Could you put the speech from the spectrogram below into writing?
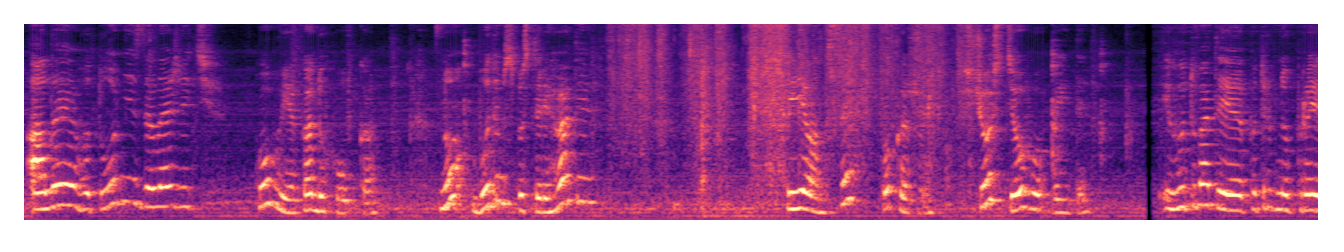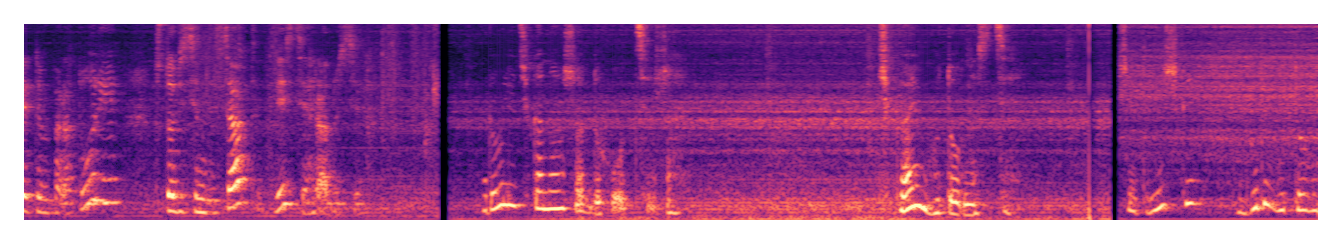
Але готовність залежить кого яка духовка. Ну, будемо спостерігати. І я вам все покажу, що з цього вийде. І готувати потрібно при температурі 180-200 градусів. Рулечка наша в духовці вже. Чекаємо готовності. Ще трішки буде готова.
